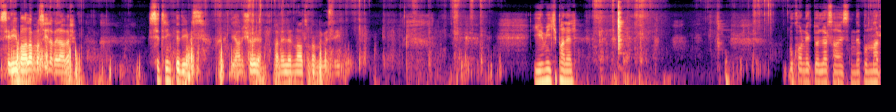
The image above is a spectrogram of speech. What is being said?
seri bağlanmasıyla beraber string dediğimiz yani şöyle panellerin altından da göstereyim. 22 panel. Bu konnektörler sayesinde bunlar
